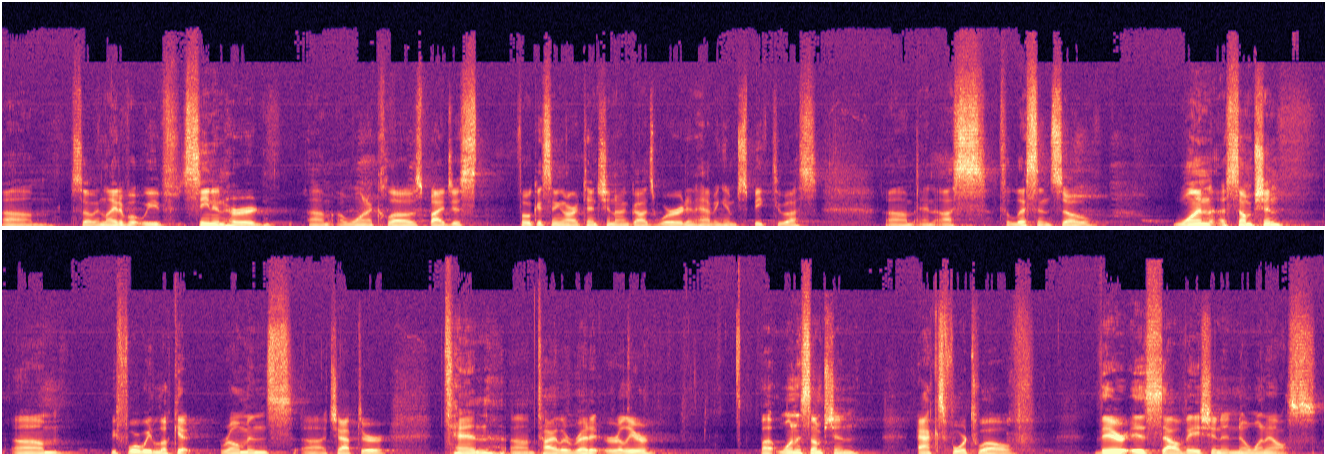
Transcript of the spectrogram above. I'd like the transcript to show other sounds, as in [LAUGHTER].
Um, so, in light of what we've seen and heard, um, I want to close by just focusing our attention on God's word and having Him speak to us um, and us to listen. So, one assumption um, before we look at Romans uh, chapter 10, um, Tyler read it earlier, but one assumption, Acts 4:12, there is salvation in no one else.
